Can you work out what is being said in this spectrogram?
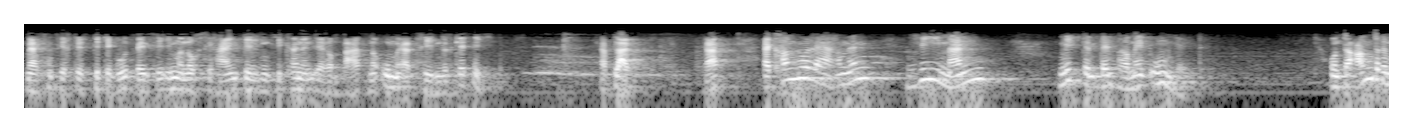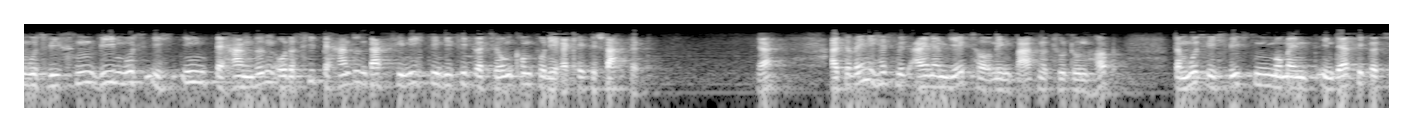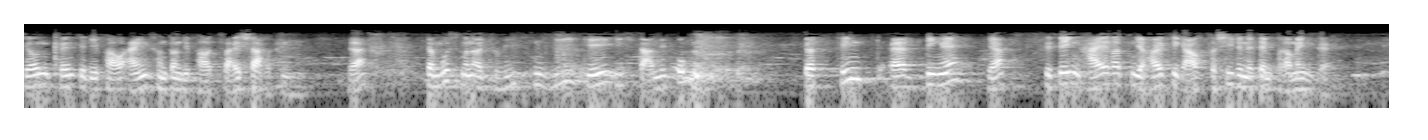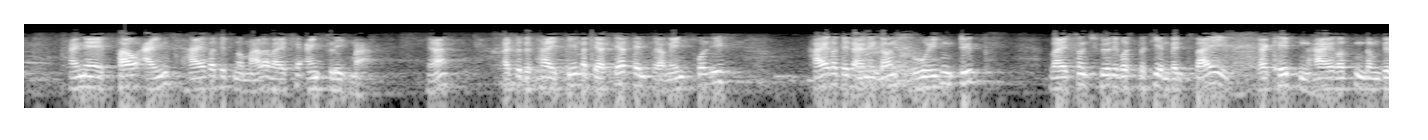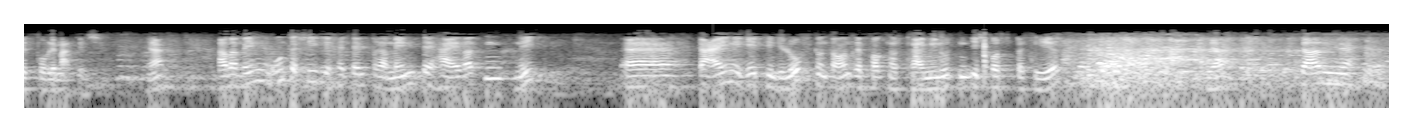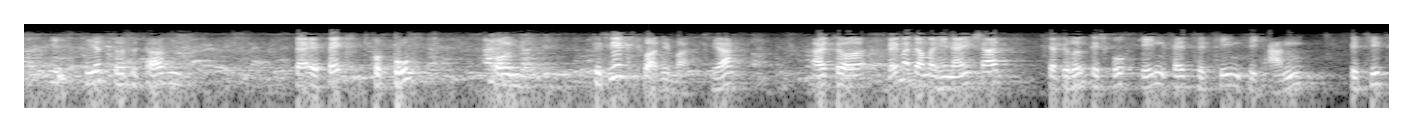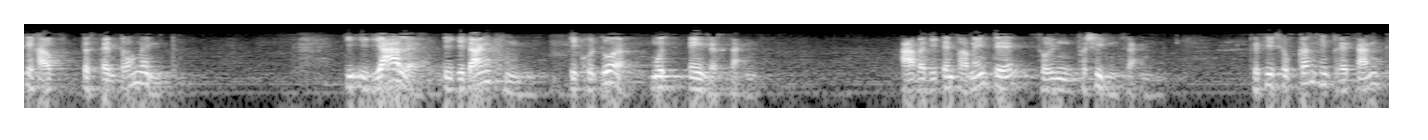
Merken Sie sich das bitte gut, wenn Sie immer noch sich einbilden, Sie können Ihren Partner umerziehen. Das geht nicht. Er bleibt. Ja? Er kann nur lernen, wie man mit dem Temperament umgeht. Und der andere muss wissen, wie muss ich ihn behandeln oder sie behandeln, dass sie nicht in die Situation kommt, wo die Rakete startet. Ja? Also wenn ich jetzt mit einem jähzornigen Partner zu tun habe, dann muss ich wissen, Moment, in der Situation könnte die V1 und dann die V2 starten. Ja? Da muss man also wissen, wie gehe ich damit um. Das sind äh, Dinge, ja, deswegen heiraten ja häufig auch verschiedene Temperamente. Eine V1 heiratet normalerweise ein Phlegma. Ja? Also das heißt, jemand, der sehr temperamentvoll ist, heiratet einen ganz ruhigen Typ, weil sonst würde was passieren. Wenn zwei Raketen heiraten, dann wird es problematisch. Ja? Aber wenn unterschiedliche Temperamente heiraten, nicht? Äh, der eine geht in die Luft und der andere fragt nach drei Minuten, ist was passiert? ja, dann ist hier sozusagen der Effekt verpufft und das wirkt gar nicht mehr. Ja? Also, wenn man da mal hineinschaut, der berühmte Spruch, Gegensätze ziehen sich an, bezieht sich auf das Temperament. Die Ideale, die Gedanken, die Kultur muss ähnlich sein. Aber die Temperamente sollen verschieden sein. Das ist auch ganz interessant.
